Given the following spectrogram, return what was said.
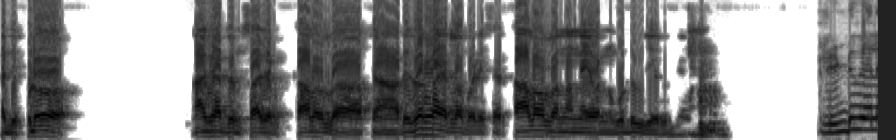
అది ఎప్పుడో నాగార్జున సాగర్ కాలువలో రిజర్వాయర్లో పడేశారు. కాలువలో నన్ను ఎవరిని ఒడ్డుకు చేరుద్దాం. రెండు వేల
